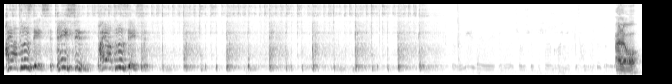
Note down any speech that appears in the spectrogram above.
Hayatınız değişsin. Değişsin. Hayatınız değişsin. Alo.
